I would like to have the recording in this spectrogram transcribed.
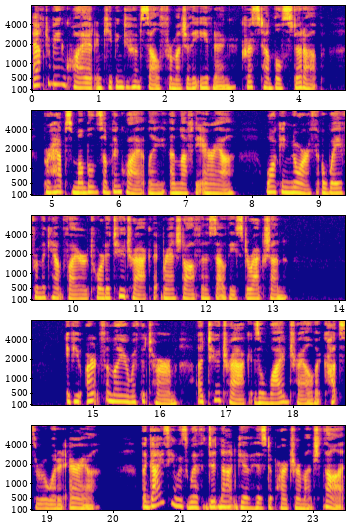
After being quiet and keeping to himself for much of the evening, Chris Temple stood up, perhaps mumbled something quietly, and left the area, walking north away from the campfire toward a two track that branched off in a southeast direction. If you aren't familiar with the term, a two track is a wide trail that cuts through a wooded area. The guys he was with did not give his departure much thought.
